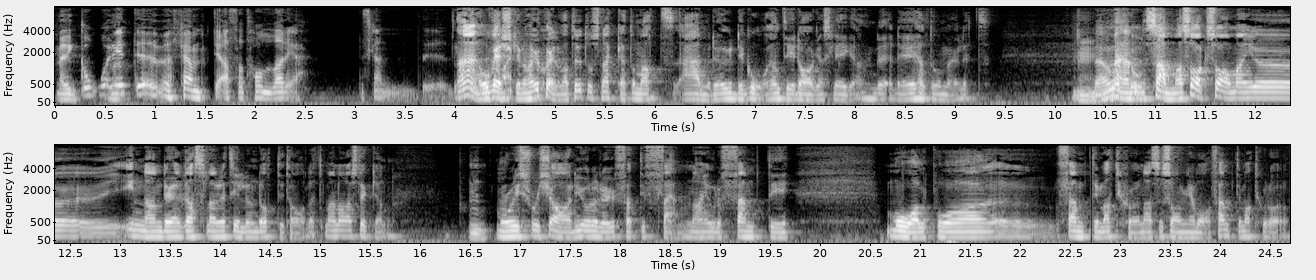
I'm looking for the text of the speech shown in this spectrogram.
Men det går inte med 50 alltså att hålla det. Det ska... Det, det Nej, går Ovechkin har ju själv varit ute och snackat om att äh, men det, det går inte i dagens liga. Det, det är helt omöjligt. Mm. Det Men coolt. samma sak sa man ju innan det rasslade till under 80-talet med några stycken. Mm. Maurice Richard gjorde det ju 45 när han gjorde 50 mål på eh, 50 matcher när säsongen var 50 matcher då.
